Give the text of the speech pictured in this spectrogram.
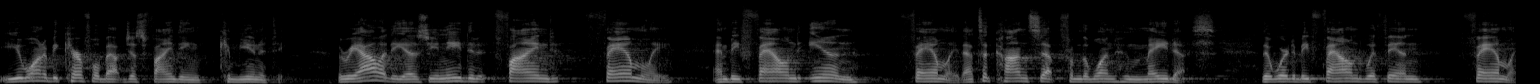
You want to be careful about just finding community. The reality is, you need to find family and be found in family. That's a concept from the one who made us, that we're to be found within family.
